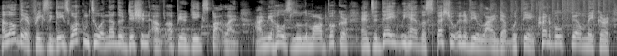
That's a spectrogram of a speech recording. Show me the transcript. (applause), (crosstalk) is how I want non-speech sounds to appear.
Hello there, freaks and geeks. Welcome to another edition of Up Your Geek Spotlight. I'm your host, Lou Lamar Booker, and today we have a special interview lined up with the incredible filmmaker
